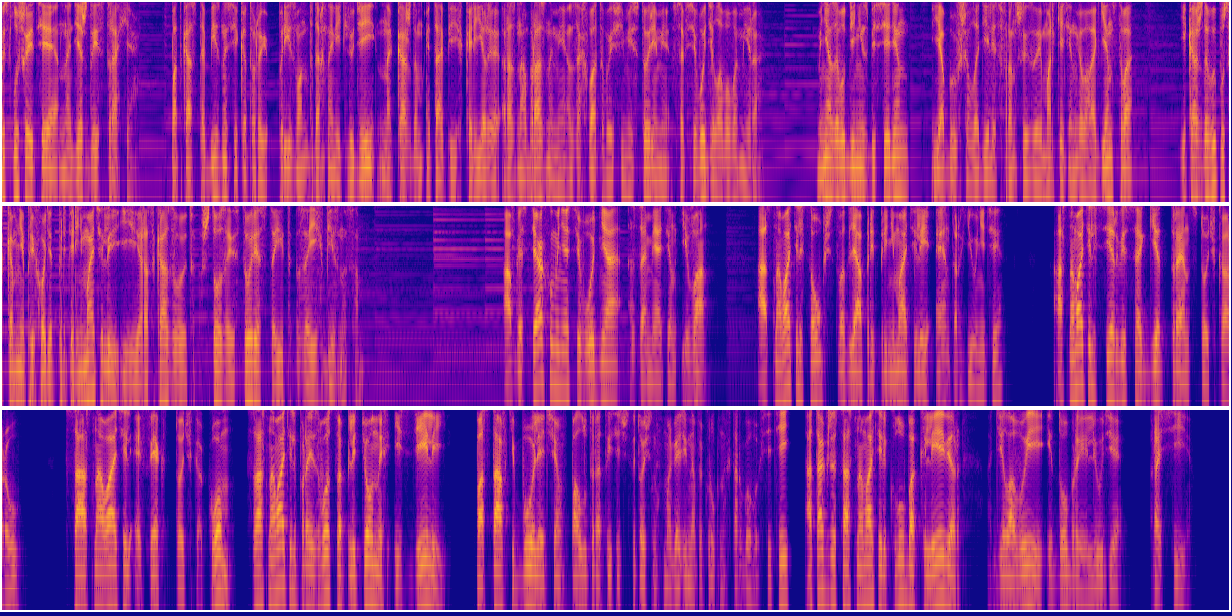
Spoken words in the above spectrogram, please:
Вы слушаете «Надежды и страхи» – подкаст о бизнесе, который призван вдохновить людей на каждом этапе их карьеры разнообразными, захватывающими историями со всего делового мира. Меня зовут Денис Беседин, я бывший владелец франшизы маркетингового агентства, и каждый выпуск ко мне приходят предприниматели и рассказывают, что за история стоит за их бизнесом. А в гостях у меня сегодня Замятин Иван, основатель сообщества для предпринимателей Enter Unity – основатель сервиса gettrends.ru, сооснователь effect.com, сооснователь производства плетеных изделий, поставки более чем в полутора тысяч цветочных магазинов и крупных торговых сетей, а также сооснователь клуба «Клевер» «Деловые и добрые люди России».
